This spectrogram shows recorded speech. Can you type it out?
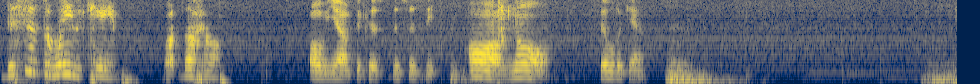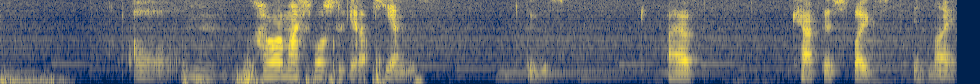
this is the way we came. What the hell? Oh yeah, because this is the. Oh no, failed again. Oh, Hmm. How am I supposed to get up let's here? do this. Let's do this. I have cactus spikes in my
